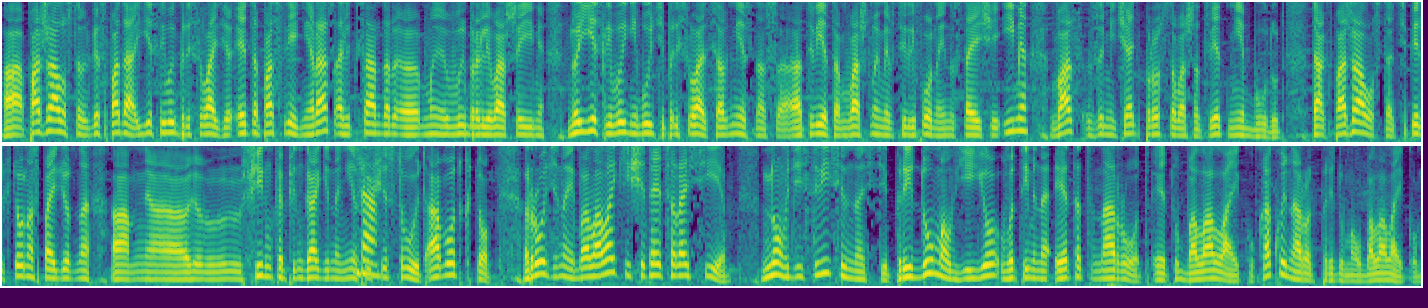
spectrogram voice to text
А, пожалуйста, господа, если вы присылаете, это последний раз, Александр, э, мы выбрали ваше имя. Но если вы не будете присылать совместно с ответом ваш номер телефона и настоящее имя, вас замечать просто ваш ответ не будут. Так, пожалуйста, теперь кто у нас пойдет на а, а, э, фильм Копенгагена не Да. существует? А вот кто? Родиной балалайки считается Россия. Но в действительности придумал ее вот именно этот народ, эту балалайку. Какой народ придумал балалайку?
